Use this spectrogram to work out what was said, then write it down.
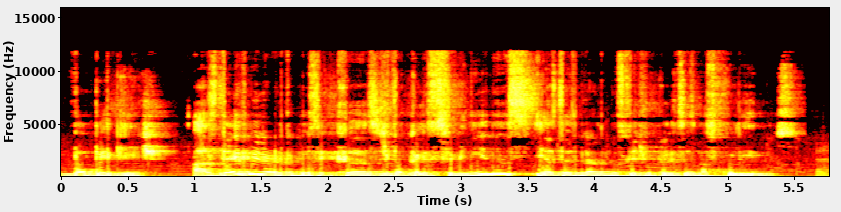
vamos para o seguinte: as 10 melhores músicas de vocalistas femininas e as 10 melhores músicas de vocalistas masculinos. É,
